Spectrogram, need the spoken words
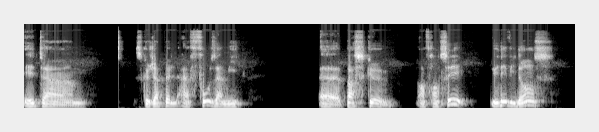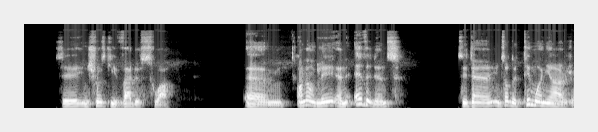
est un, ce que j'appelle un faux ami. Euh, parce que en français, une évidence, c'est une chose qui va de soi. Euh, en anglais, an evidence, c'est un, une sorte de témoignage.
